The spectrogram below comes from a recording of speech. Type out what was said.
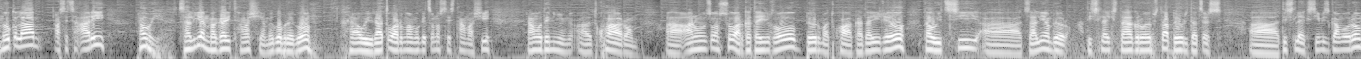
მოკლა ასეც არის რავი, ძალიან მაგარი თამაშია, მეგობრებო. რავი, რატო არ უნდა მოგეწონოს ეს თამაში? რამოდენიმე თქვა რომ არ მომწონსო, არ გადაიღო, ბევრმა თქვა, გადაიღეო და ვიცი, ძალიან ბევრ დისლაიქს დააგროვებს და ბევრი დაწერს დისლაიქს იმის გამო რომ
